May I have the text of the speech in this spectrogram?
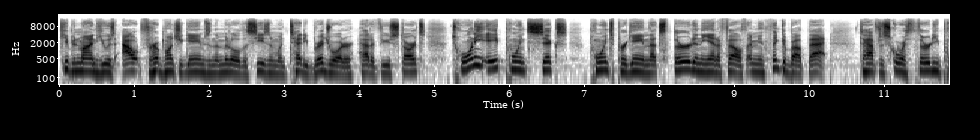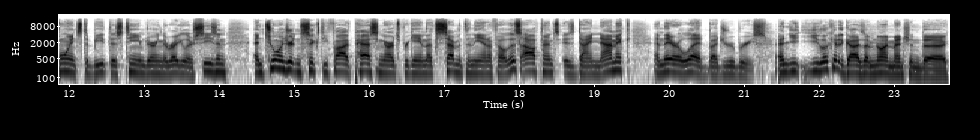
Keep in mind, he was out for a bunch of games in the middle of the season when Teddy Bridgewater had a few starts. 28.6 points per game. That's third in the NFL. I mean, think about that to have to score 30 points to beat this team during the regular season and 265 passing yards per game. That's seventh in the NFL. This offense is dynamic, and they are led by Drew Brees. And you, you look at it, guys. I know I mentioned the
